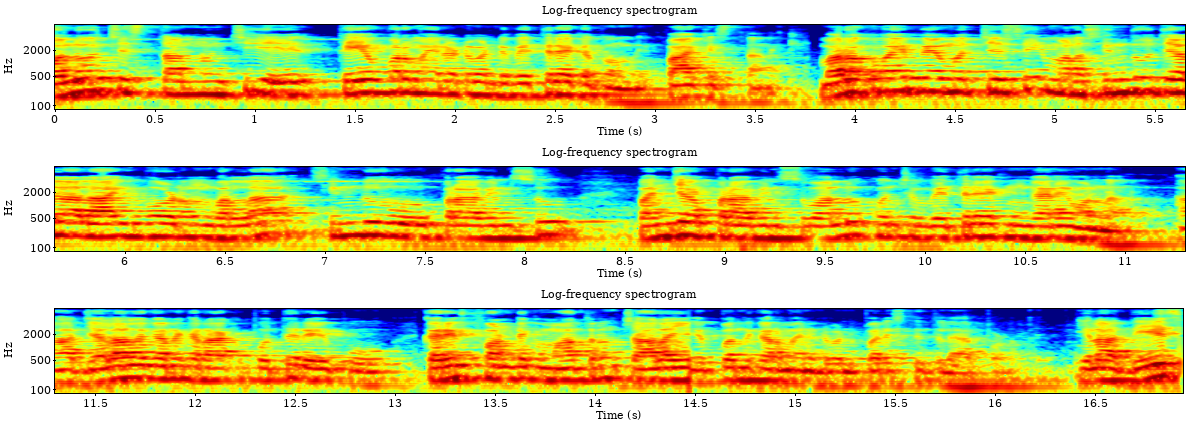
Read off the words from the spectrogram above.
బలూచిస్తాన్ నుంచి తీవ్రమైనటువంటి వ్యతిరేకత ఉంది పాకిస్తాన్కి. మరొక వైపు ఏమొచ్చేసి మన సింధు జలాలు ఆగిపోవడం వల్ల సింధు ప్రావిన్స్ పంజాబ్ ప్రావిన్స్ వాళ్ళు కొంచెం వ్యతిరేకంగానే ఉన్నారు. ఆ జలాలు కనుక రాకపోతే రేపు ఖరీఫ్ పంటకి మాత్రం చాలా ఇబ్బందికరమైనటువంటి పరిస్థితులు ఏర్పడతాయి. ఇలా దేశ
